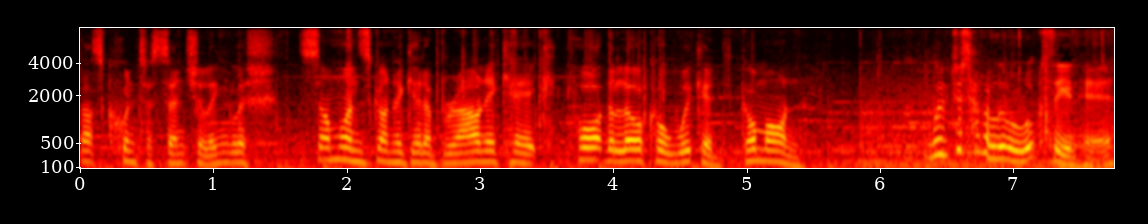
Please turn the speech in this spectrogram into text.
that's quintessential English. Someone's gonna get a brownie cake. Port the local wicked, come on we'll just have a little look-see in here.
